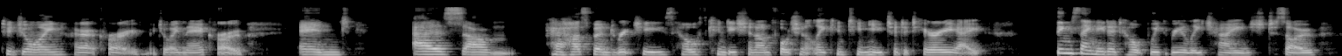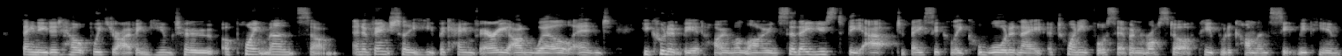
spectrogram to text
to join her crew, join their crew. And as um, her husband Richie's health condition unfortunately continued to deteriorate, things they needed help with really changed. So they needed help with driving him to appointments. Um, and eventually he became very unwell and he couldn't be at home alone. So they used the app to basically coordinate a 24 7 roster of people to come and sit with him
